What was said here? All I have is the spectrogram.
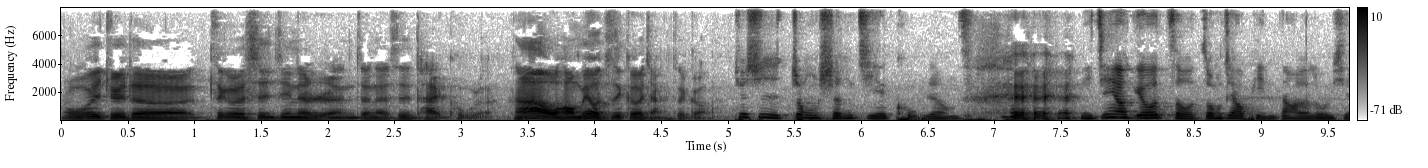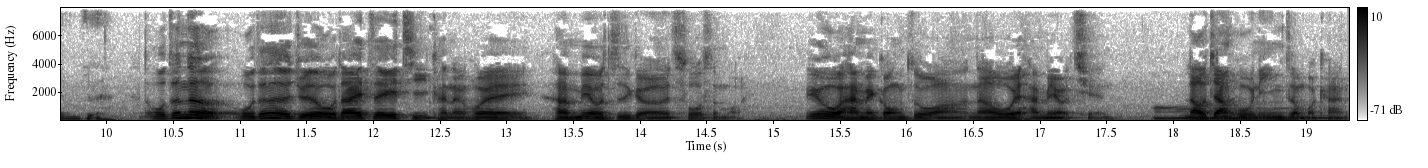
我会觉得这个世间的人真的是太苦了啊！我好没有资格讲这个。就是众生皆苦这样子。你今天要给我走宗教频道的路线子？我真的，我真的觉得我在这一集可能会很没有资格说什么，因为我还没工作啊，然后我也还没有钱。老江湖，您怎么看？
